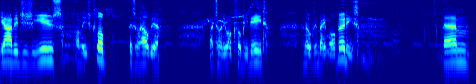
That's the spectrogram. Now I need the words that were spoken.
yardages you use on each club, this will help you by telling you what club you need and hopefully make more birdies. Um,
